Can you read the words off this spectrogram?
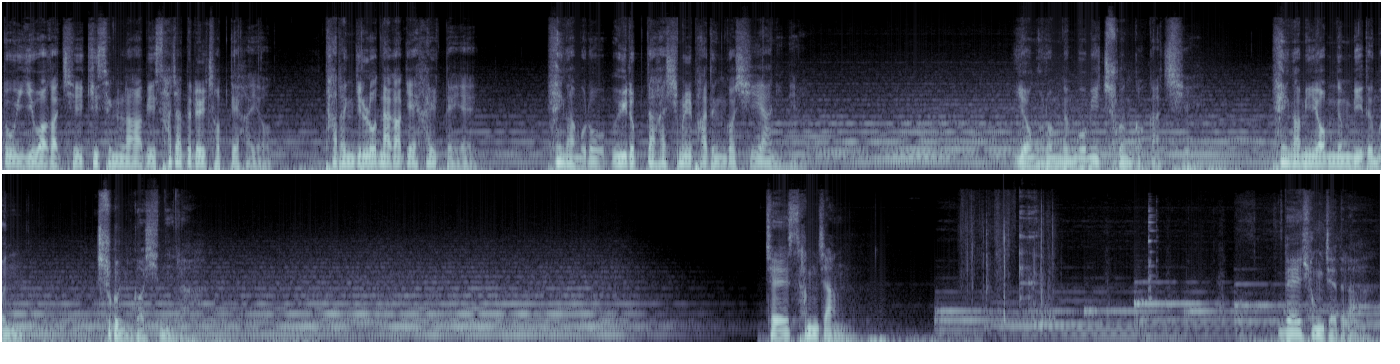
또 이와 같이 기생라합이 사자들을 접대하여 다른 길로 나가게 할 때에 행함으로 의롭다 하심을 받은 것이 아니냐. 영혼 없는 몸이 죽은 것 같이 행함이 없는 믿음은 죽은 것이니라. 제 3장. 내 형제들아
